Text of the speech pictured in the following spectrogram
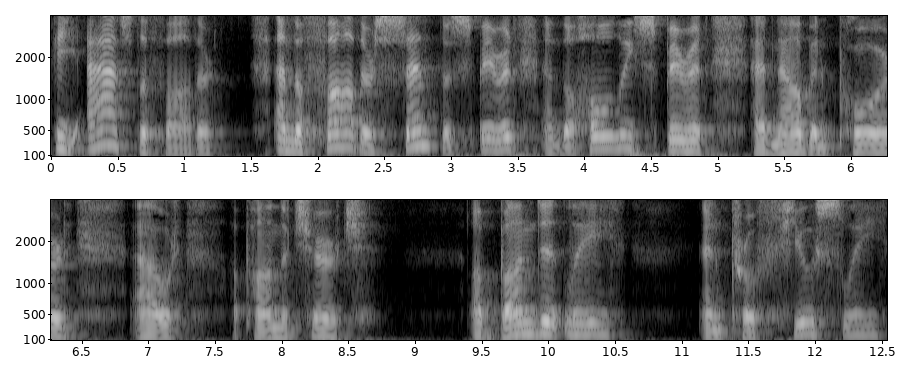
he asked the Father, and the Father sent the Spirit, and the Holy Spirit had now been poured out upon the church abundantly and profusely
